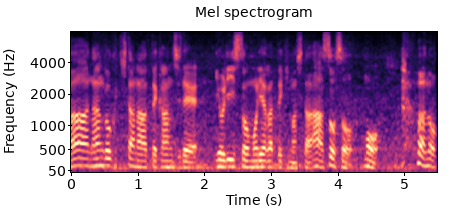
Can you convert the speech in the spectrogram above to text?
ああ南国来たなって感じでより一層盛り上がってきました。ああそうそう。もう。あの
